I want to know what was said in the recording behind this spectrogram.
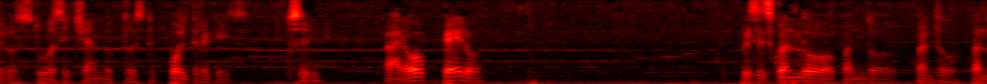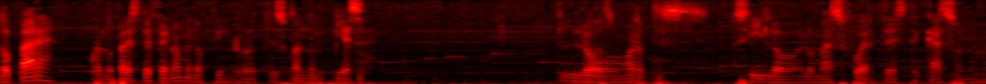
que los estuvo acechando, todo este poltergeist. Sí. Paró, pero pues es cuando, cuando, cuando, cuando para, cuando para este fenómeno, Finrod, es cuando empieza. Lo- Las muertes. Sí, lo, lo más fuerte de este caso, ¿no?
